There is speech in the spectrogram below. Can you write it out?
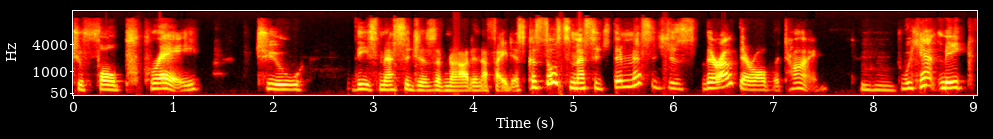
to fall prey to these messages of not enough itis because those messages, their messages, they're out there all the time. hmm We can't make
